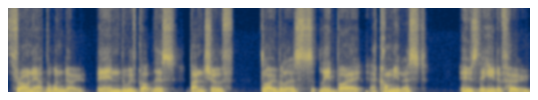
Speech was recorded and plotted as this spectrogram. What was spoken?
thrown out the window. And we've got this bunch of globalists led by a communist who's the head of WHO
